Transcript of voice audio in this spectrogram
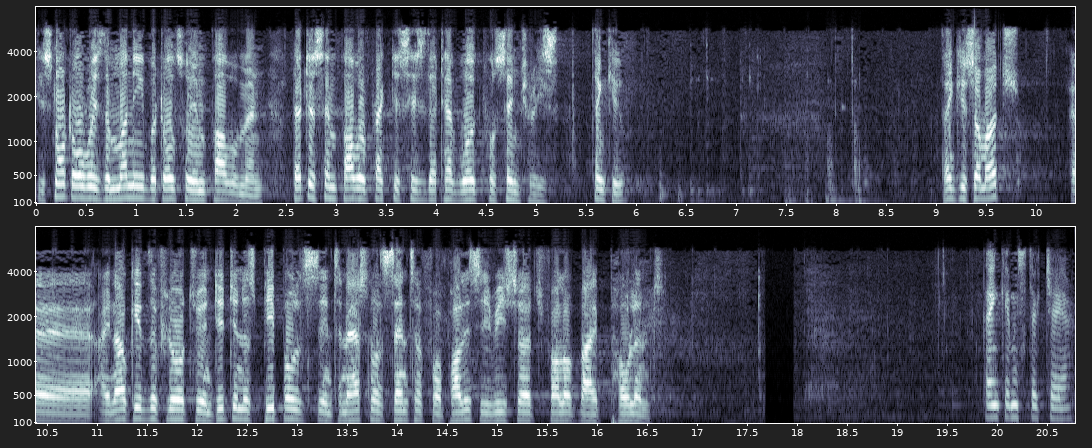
It's not always the money, but also empowerment. Let us empower practices that have worked for centuries. Thank you. Thank you so much. Uh, I now give the floor to Indigenous Peoples International Center for Policy Research, followed by Poland. Thank you, Mr. Chair.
